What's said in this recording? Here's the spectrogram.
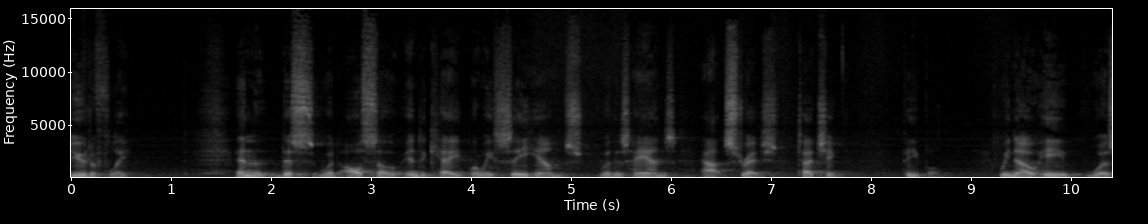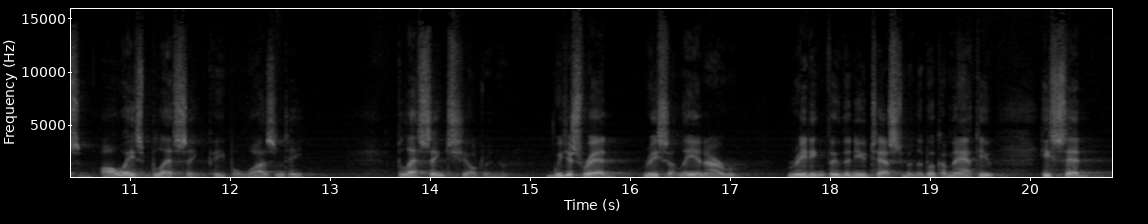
beautifully. And this would also indicate when we see him with his hands outstretched, touching people. We know he was always blessing people, wasn't he? Blessing children. We just read recently in our reading through the New Testament, the book of Matthew, he said,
